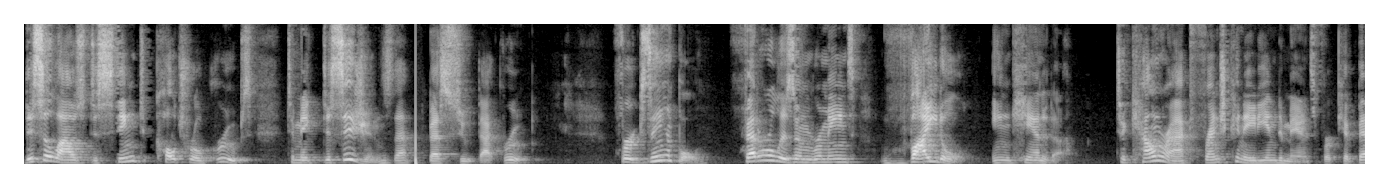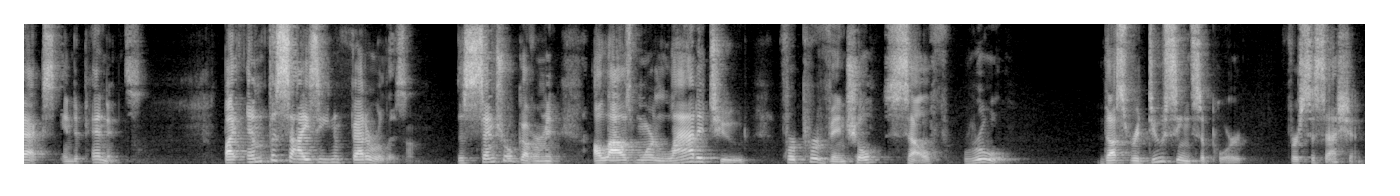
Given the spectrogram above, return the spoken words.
This allows distinct cultural groups to make decisions that best suit that group. For example, federalism remains vital in Canada to counteract French Canadian demands for Quebec's independence. By emphasizing federalism, the central government allows more latitude for provincial self rule, thus reducing support for secession.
